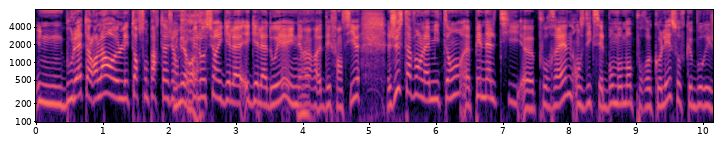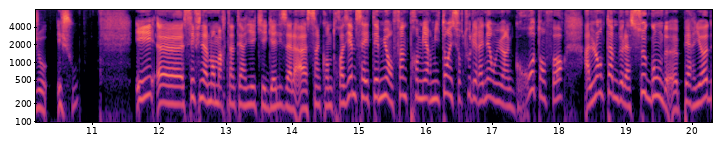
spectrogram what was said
Une boulette. Alors là, euh, les torts sont partagés Une entre. Bélocian et Guéla- et Guéladoué, une erreur euh, défensive. Juste avant la mi-temps, euh, penalty pour Rennes. On se dit que c'est le bon moment pour recoller, sauf que Bourigeau échoue. Et euh, c'est finalement Martin Terrier qui égalise à la à 53e. Ça a été mieux en fin de première mi-temps et surtout les Rennais ont eu un gros temps fort à l'entame de la seconde euh, période.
